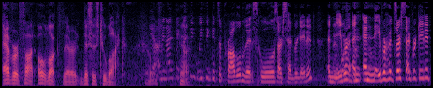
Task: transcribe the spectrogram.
ever thought, oh look, there this is too black. Yeah, I mean, I think yeah. I think we think it's a problem that schools are segregated and It neighbor wasn't and, a- and neighborhoods are segregated,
